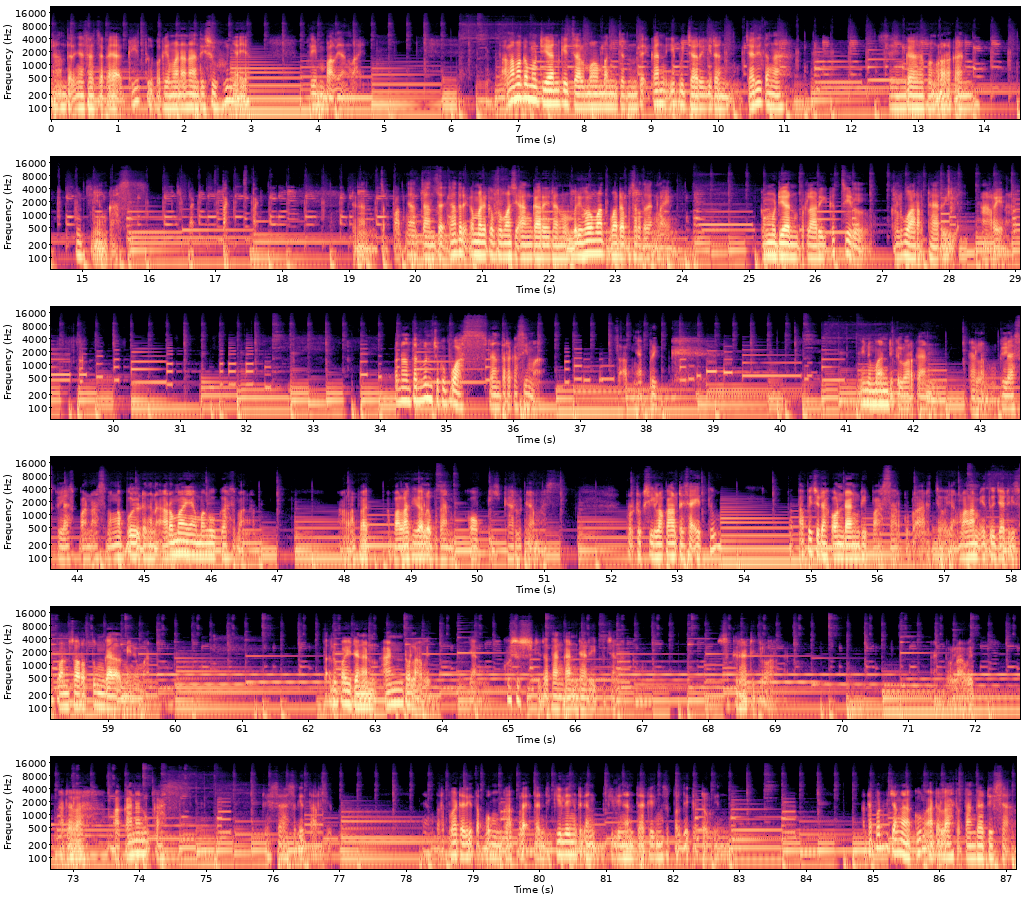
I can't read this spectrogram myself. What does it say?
Cantiknya saja kayak gitu bagaimana nanti suhunya ya? Timpal yang lain. Tak lama kemudian Kijal mau menjentikkan ibu jari dan jari tengah sehingga mengeluarkan bunyi yang khas dengan cepatnya cantik-cantik kembali ke formasi Angkare dan memberi hormat kepada peserta yang lain. Kemudian berlari kecil keluar dari arena. Penonton pun cukup puas dan terkesima. Saatnya break. Minuman dikeluarkan dalam gelas-gelas panas mengepul dengan aroma yang menggugah semangat. Alabat apalagi kalau bukan kopi Garuda Mas. Produksi lokal desa itu tetapi sudah kondang di pasar Kutu Arjo yang malam itu jadi sponsor tunggal minuman. Tak lupa dengan andolawit yang khusus didatangkan dari Bujangan segera dikeluarkan. Andolawit adalah makanan khas desa sekitar situ terbuat dari tepung gaplek dan digiling dengan gilingan daging seperti kedolin. Adapun Bujang Agung adalah tetangga desa.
